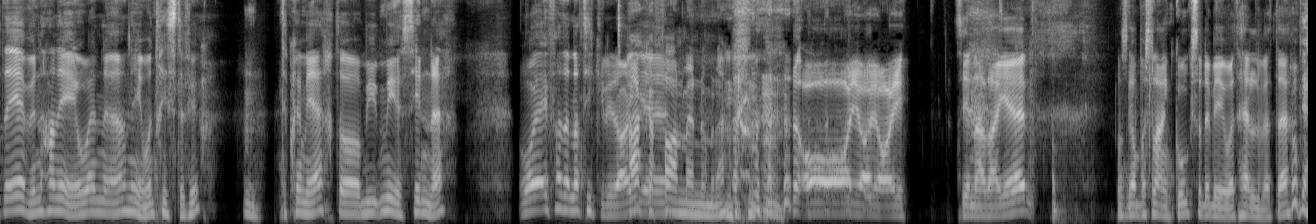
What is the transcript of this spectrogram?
at Even han er jo en, han er jo en triste fyr. Mm. Deprimert og my mye sinne. Og jeg fant en artikkel i dag Ah, hva faen mener du med det? Oi, oi, oi! Sinnedagen. Nå skal han på slankok, så det blir jo et helvete. Vi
